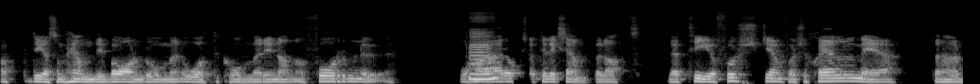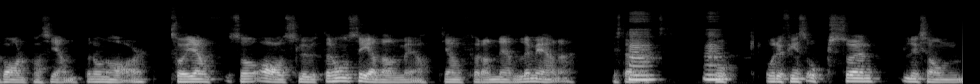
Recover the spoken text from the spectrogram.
Att det som hände i barndomen återkommer i en annan form nu. Och Mm. här också till exempel att när Theo först jämför sig själv med den här barnpatienten hon har så, så avslutar hon sedan med att jämföra Nelly med henne istället. Mm. Mm. Och, och det finns också en liksom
